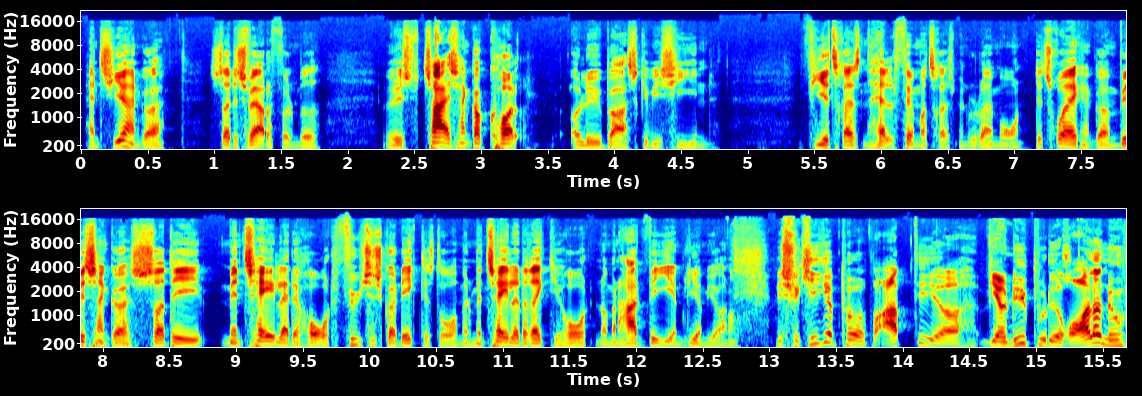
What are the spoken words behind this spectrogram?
han siger, han gør, så er det svært at følge med. Men hvis Tejs han går kold og løber, skal vi sige, en 64,5-65 minutter i morgen. Det tror jeg ikke, han gør. Men hvis han gør, så er det mentalt er det hårdt. Fysisk er det ikke det store, men mentalt er det rigtig hårdt, når man har et VM lige om hjørnet. Hvis vi kigger på, på Abdi, og vi har jo nyputtet roller nu.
